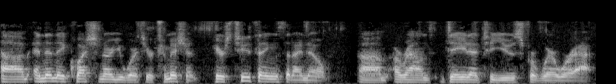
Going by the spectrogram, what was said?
Um, and then they question, "Are you worth your commission?" Here's two things that I know um, around data to use for where we're at.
